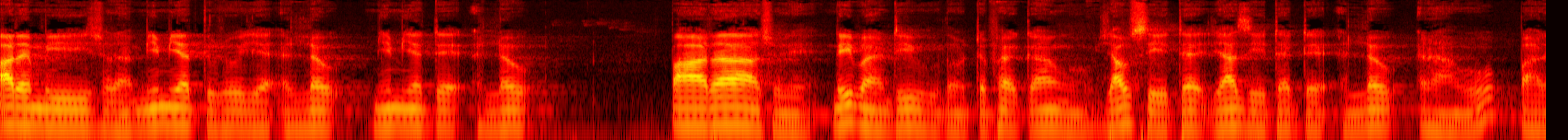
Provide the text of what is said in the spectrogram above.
ပါရမီဆိုတာမြင့်မြတ်သူတို့ရဲ့အလုတ်မြင့်မြတ်တဲ့အလုတ်ပါရဆိုရင်နိဗ္ဗာန်တည်းဟူသောတစ်ဖက်ကန်းကိုရောက်စေတတ်ရစေတတ်တဲ့အလုတ်အဲ့ဒါကိုပါရ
